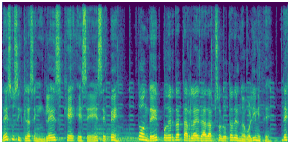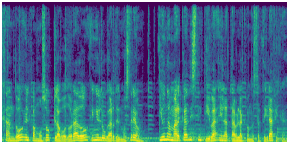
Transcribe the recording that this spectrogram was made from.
de sus siglas en inglés GSSP, donde poder datar la edad absoluta del nuevo límite, dejando el famoso clavo dorado en el lugar del muestreo, y una marca distintiva en la tabla cronoestratigráfica.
